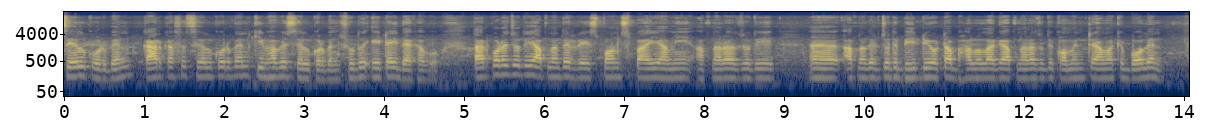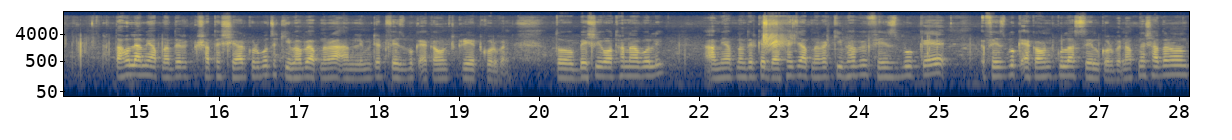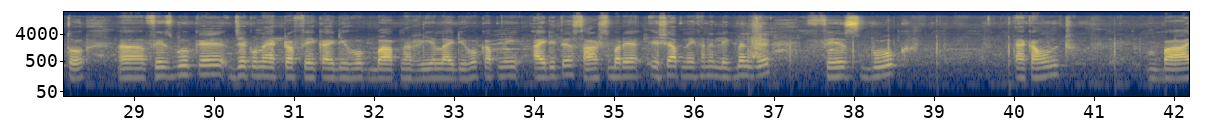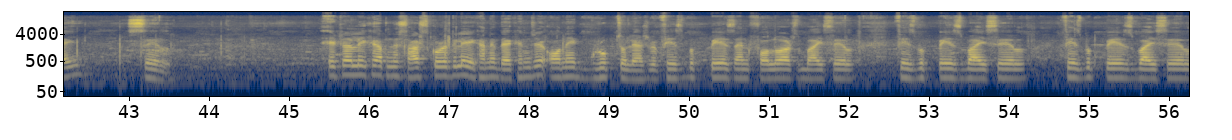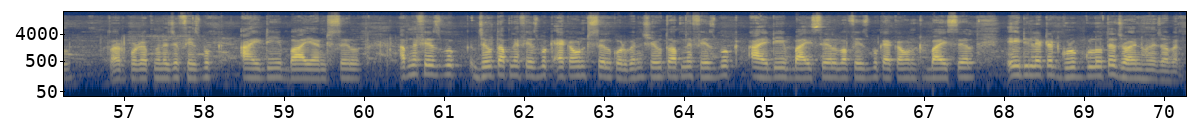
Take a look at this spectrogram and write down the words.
সেল করবেন, কার কাছে সেল করবেন, কীভাবে সেল করবেন, শুধু এটাই দেখাবো। তারপরে যদি আপনাদের রেসপন্স পাই আমি, আপনারা যদি আপনাদের যদি ভিডিওটা ভালো লাগে, আপনারা যদি কমেন্টে আমাকে বলেন, তাহলে আমি আপনাদের সাথে শেয়ার করব যে কীভাবে আপনারা আনলিমিটেড ফেসবুক অ্যাকাউন্ট ক্রিয়েট করবেন। তো বেশি কথা না বলি। আমি আপনাদেরকে দেখাই যে আপনারা কীভাবে ফেসবুকে ফেসবুক অ্যাকাউন্টগুলো সেল করবেন। আপনি সাধারণত ফেসবুকে যে কোনো একটা ফেক আইডি হোক বা আপনার রিয়েল আইডি হোক, আপনি আইডিতে সার্চ বারে এসে আপনি এখানে লিখবেন যে ফেসবুক অ্যাকাউন্ট বাই সেল এটা লিখে আপনি সার্চ করে দিলে এখানে দেখেন যে অনেক গ্রুপ চলে আসবে। Facebook page and followers buy sell Facebook page buy sell Facebook page buy sell তারপরে আপনার যে Facebook ID buy and sell আপনি ফেসবুক যেহেতু আপনি ফেসবুক অ্যাকাউন্ট সেল করবেন, সেহেতু আপনি ফেসবুক আইডি বাই সেল বা ফেসবুক অ্যাকাউন্ট বাই সেল এই রিলেটেড গ্রুপগুলোতে জয়েন হয়ে যাবেন।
